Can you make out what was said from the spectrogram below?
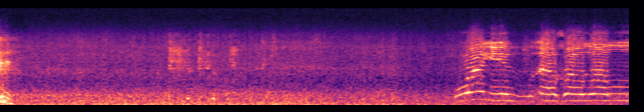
وإذ أخذ الله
